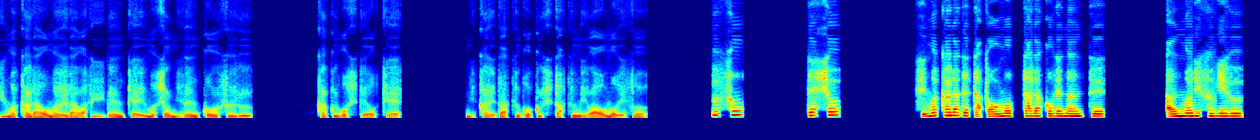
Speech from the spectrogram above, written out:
今からお前らはフィーベン刑務所に連行する。覚悟しておけ。二回脱獄した罪は重いぞ。嘘？でしょ？島から出たと思ったらこれなんて、あんまりすぎる。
